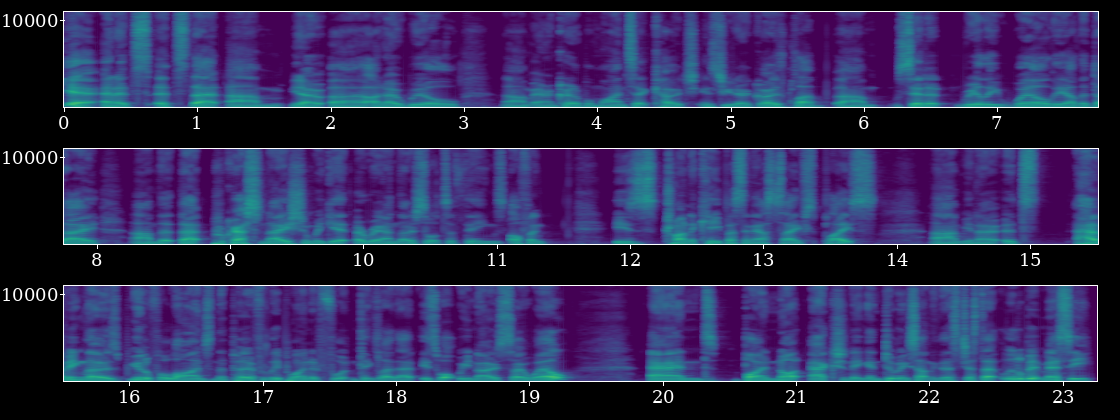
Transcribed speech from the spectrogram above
Yeah, and it's it's that um, you know uh, I know Will, um, our incredible mindset coach in Studio Growth Club, um, said it really well the other day. Um, that that procrastination we get around those sorts of things often is trying to keep us in our safe place. Um, you know, it's having those beautiful lines and the perfectly pointed foot and things like that is what we know so well. And by not actioning and doing something that's just that little bit messy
